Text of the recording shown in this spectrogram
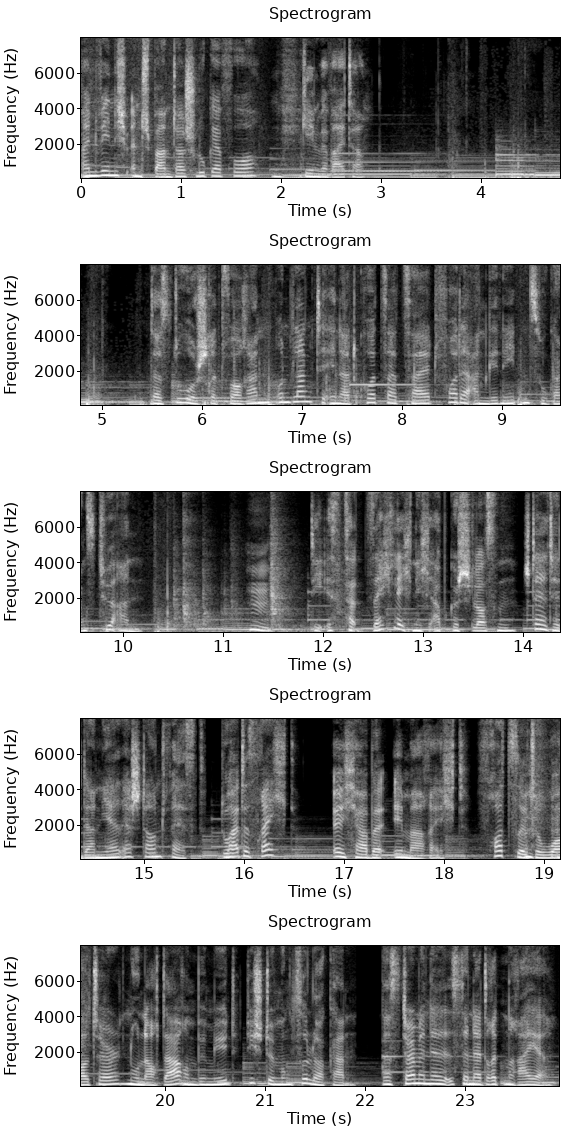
Ein wenig entspannter schlug er vor. Gehen wir weiter. Das Duo schritt voran und langte innerhalb kurzer Zeit vor der angenähten Zugangstür an. Hm, die ist tatsächlich nicht abgeschlossen, stellte Daniel erstaunt fest. Du hattest recht. Ich habe immer recht, frotzelte Walter, nun auch darum bemüht, die Stimmung zu lockern. Das Terminal ist in der dritten Reihe.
